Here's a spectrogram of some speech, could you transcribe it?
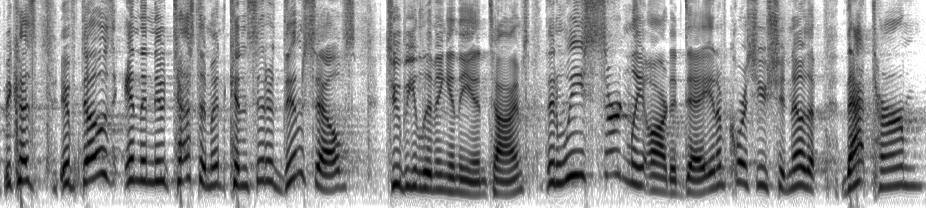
because if those in the New Testament considered themselves to be living in the end times, then we certainly are today. And of course, you should know that that term,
